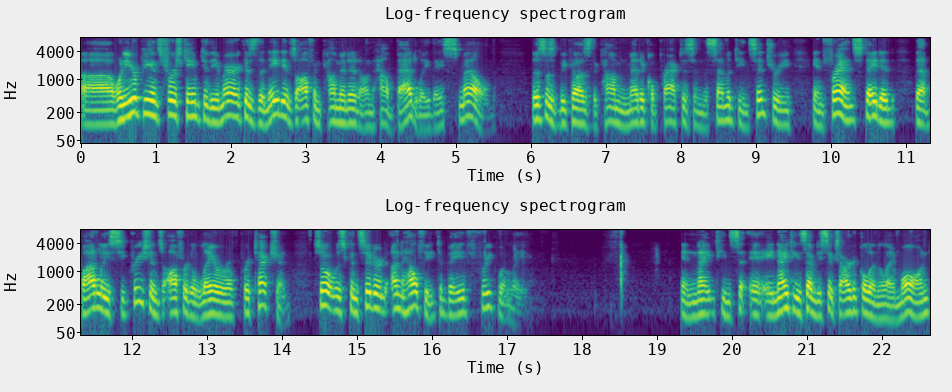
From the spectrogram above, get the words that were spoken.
Uh, when Europeans first came to the Americas, the natives often commented on how badly they smelled. This is because the common medical practice in the 17th century in France stated that bodily secretions offered a layer of protection, so it was considered unhealthy to bathe frequently. In 19, a 1976 article in Le Monde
